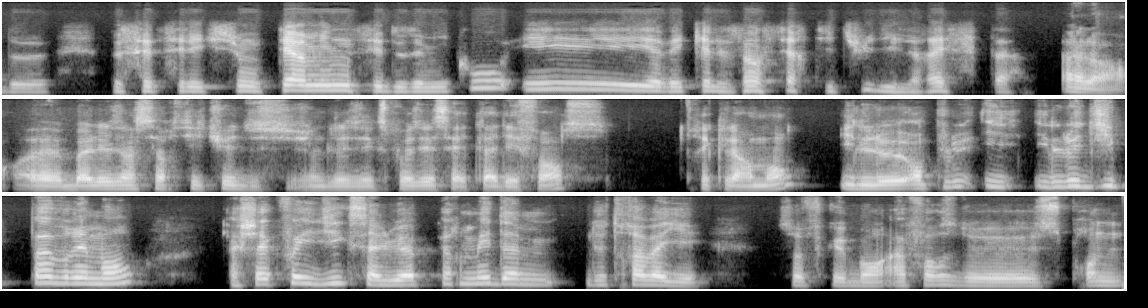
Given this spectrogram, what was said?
de, de, cette sélection, termine ces deux amicaux et avec quelles incertitudes il reste? Alors, bah, les incertitudes, je viens de les exposer, ça va être la défense, très clairement. Il le, en plus, il, ne le dit pas vraiment. À chaque fois, il dit que ça lui a permis de travailler. Sauf que, bon, à force de se prendre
